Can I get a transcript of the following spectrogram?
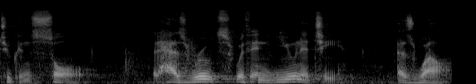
to console. It has roots within unity as well.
